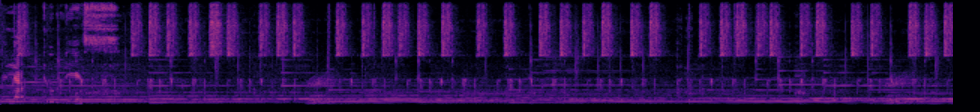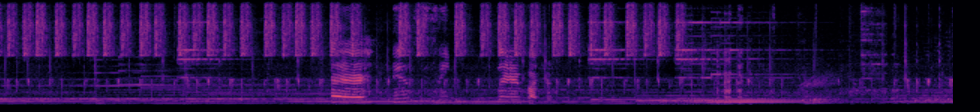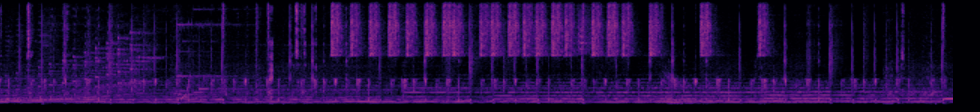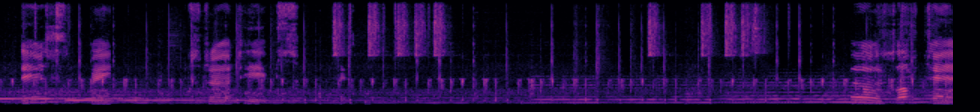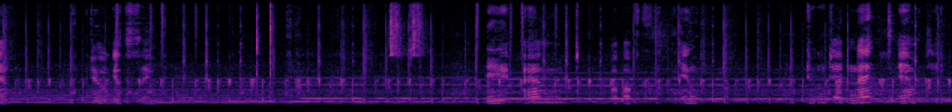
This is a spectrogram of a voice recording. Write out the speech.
Now do this. This may extra tips. Oh, something. Dude, get this thing. The end of ink to the next empty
